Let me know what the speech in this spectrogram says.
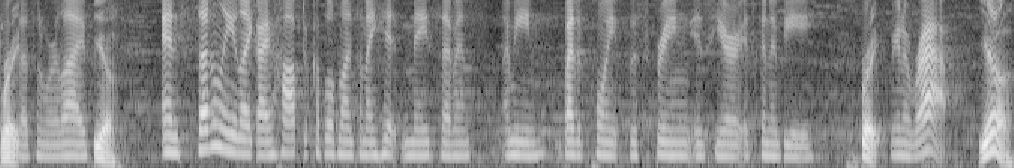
Right. That's when we're live. Yeah. And suddenly, like, I hopped a couple of months and I hit May 7th. I mean, by the point the spring is here, it's going to be, Right. we're going to wrap. Yeah,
